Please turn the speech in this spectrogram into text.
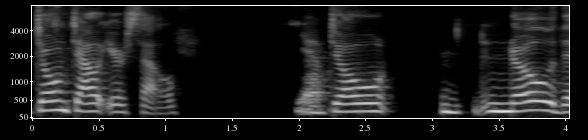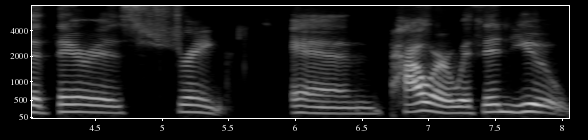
don't doubt yourself. Yeah. Don't know that there is strength and power within you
